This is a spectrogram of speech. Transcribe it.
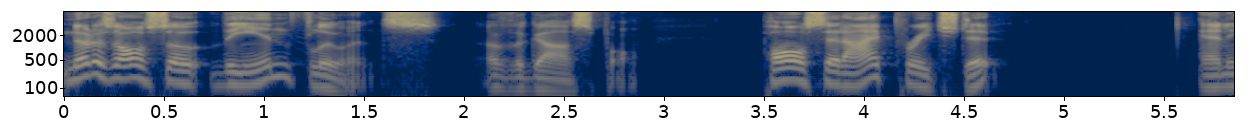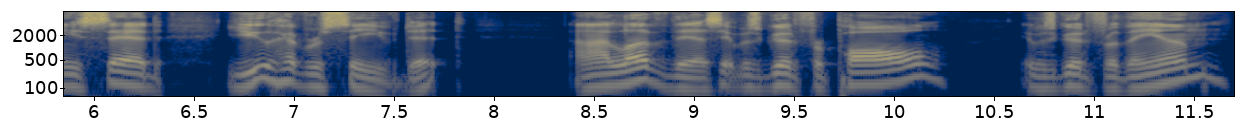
Notice also the influence of the gospel. Paul said, I preached it, and he said, You have received it. I love this. It was good for Paul, it was good for them,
